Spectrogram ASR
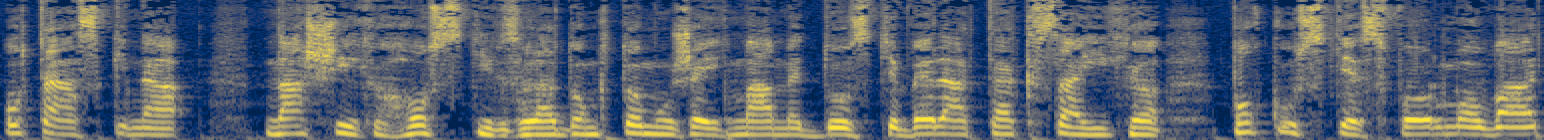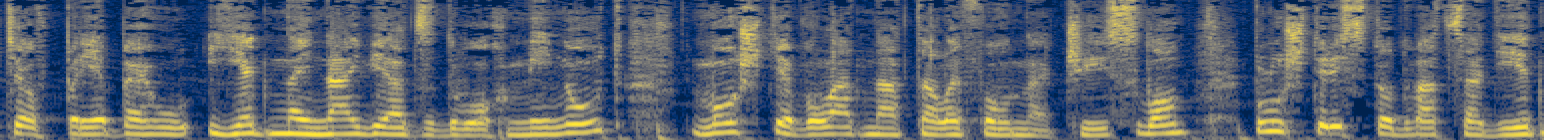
otázky na našich hostí vzhľadom k tomu, že ich máme dosť veľa, tak sa ich eh, pokúste sformovať v priebehu jednej najviac dvoch minút. Môžete volať na telefónne číslo plus 421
